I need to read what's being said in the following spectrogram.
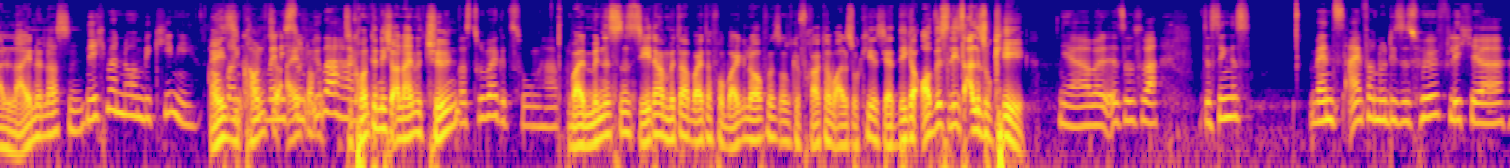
alleine lassen. Nicht mal nur im Bikini, auch, Ey, in, sie auch konnte wenn ich so einfach, einen Überhang sie konnte nicht alleine chillen, was drüber gezogen habe. weil mindestens jeder Mitarbeiter vorbeigelaufen ist und gefragt hat, ob alles okay ist. Ja, Digga, obviously ist alles okay. Ja, aber es, es war, das Ding ist, wenn es einfach nur dieses höfliche,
